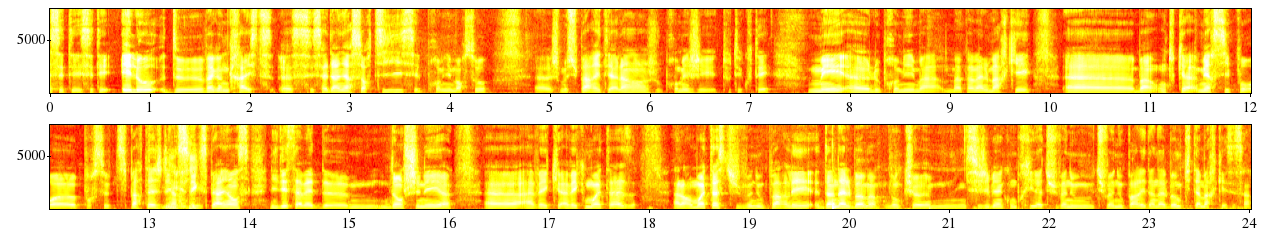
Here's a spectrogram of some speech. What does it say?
C'était c'était Hello de Wagon Christ. Euh, c'est sa dernière sortie, c'est le premier morceau. Euh, je me suis pas arrêté à là, hein, je vous promets, j'ai tout écouté. Mais euh, le premier m'a m'a pas mal marqué. Euh, ben, en tout cas, merci pour, pour ce petit partage d'expérience. L'idée, ça va être de- d'enchaîner avec, avec Moitaz. Alors Moitaz, tu veux nous parler d'un album. Donc si j'ai bien compris, là, tu vas nous, tu vas nous parler d'un album qui t'a marqué, c'est ça?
